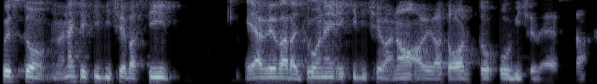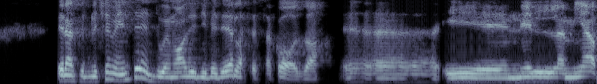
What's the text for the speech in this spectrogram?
questo non è che chi diceva sì e aveva ragione e chi diceva no aveva torto o viceversa. Erano semplicemente due modi di vedere la stessa cosa eh, e mia,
